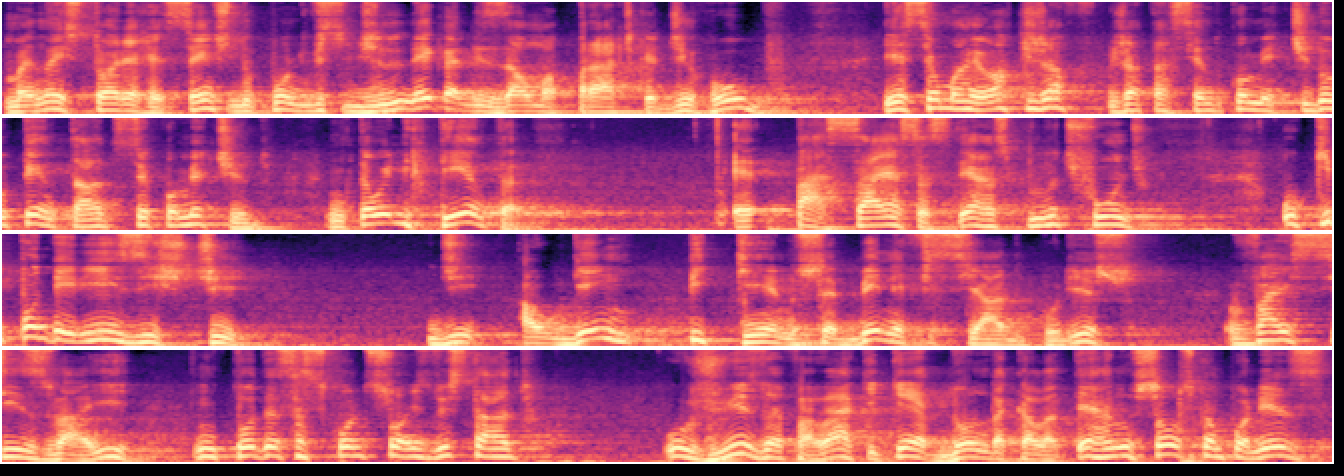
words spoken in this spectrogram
Mas na história recente, do ponto de vista de legalizar uma prática de roubo, esse é o maior que já está sendo cometido ou tentado ser cometido. Então ele tenta é, passar essas terras para o latifúndio. O que poderia existir de alguém pequeno ser beneficiado por isso vai se esvair em todas essas condições do Estado. O juiz vai falar que quem é dono daquela terra não são os camponeses,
